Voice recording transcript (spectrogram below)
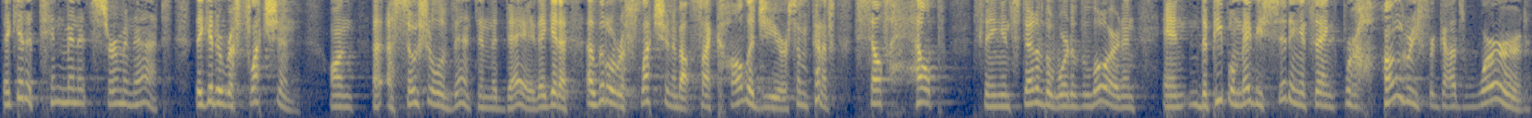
they get a 10 minute sermonette, they get a reflection on a, a, social event in the day, they get a, a little reflection about psychology or some kind of self help thing instead of the word of the Lord. And, and the people may be sitting and saying, We're hungry for God's word.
